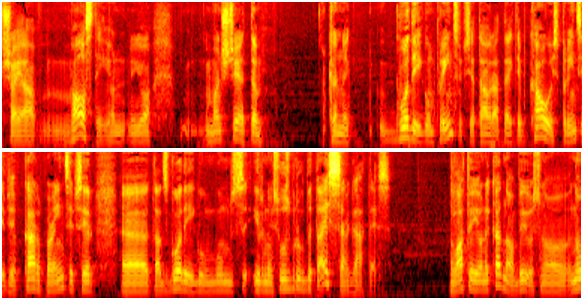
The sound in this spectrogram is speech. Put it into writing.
šajā valstī. Un, jo man šķiet, ka ne, godīguma princips, ja tā varētu teikt, jeb kaujas princips, jeb kara princips ir uh, tāds godīgums, ir nevis uzbrukt, bet aizsargāties. Latvija jau nekad nav bijusi, no, nu,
